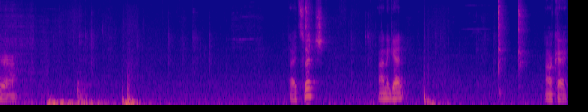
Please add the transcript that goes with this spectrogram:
Yeah. Light switch. And again. Okay.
